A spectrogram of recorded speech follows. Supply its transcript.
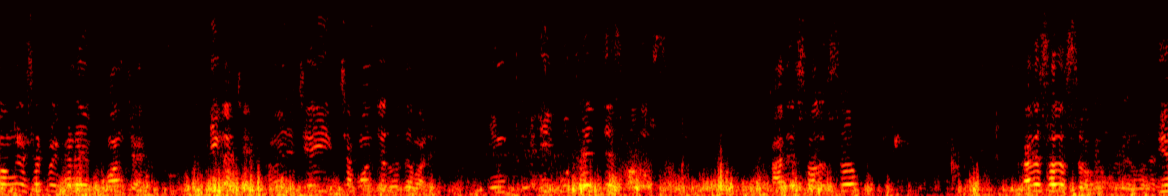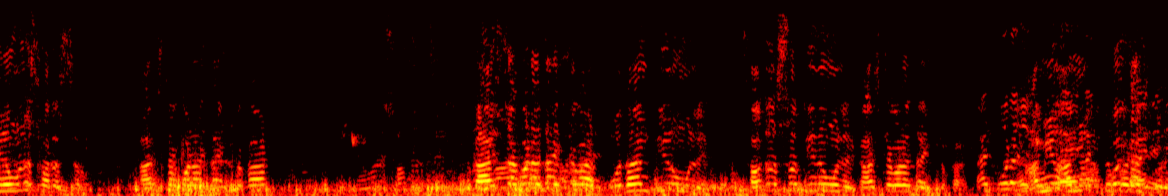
ইয়ে, কংগ্রেসের এখানে পঞ্চায়েত ঠিক আছে আমি যেই ইচ্ছা পঞ্চায়েত হতে পারে এই বুথের যে সদস্য কাদের সদস্য কাদের সদস্য তৃণমূলের সদস্য কাজটা করার দায়িত্ব কার কাজটা করার দায়িত্ব কার প্রধান তৃণমূলের সদস্য তৃণমূলের কাজটা করার দায়িত্ব কার আমি আমি কাজ করি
